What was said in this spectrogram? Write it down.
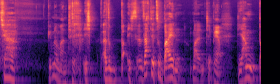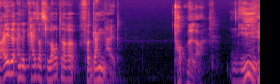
Tja, Gib mir mal einen Tipp. ich, also ich sag dir zu beiden mal einen Tipp. Ja. Die haben beide eine Kaiserslauterer Vergangenheit. Topmöller. Nee.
